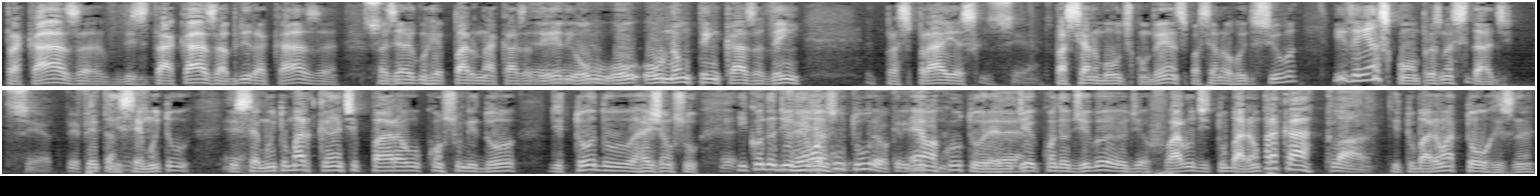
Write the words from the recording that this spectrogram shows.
para casa, visitar a casa, abrir a casa, Sim. fazer algum reparo na casa é, dele, ou, ou, ou não tem casa, vem para as praias, certo. passear no Morro dos Conventos, passear no Arroio do Silva e vem as compras na cidade. Certo, perfeitamente. Isso é muito, é. Isso é muito marcante para o consumidor de toda a região sul. É. E quando eu digo é região, uma cultura, eu acredito. É uma cultura. É. Eu digo, quando eu digo, eu, digo, eu falo de Tubarão para cá. Claro. De Tubarão a Torres, né?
